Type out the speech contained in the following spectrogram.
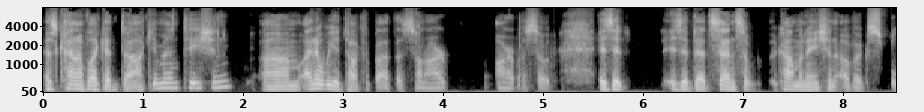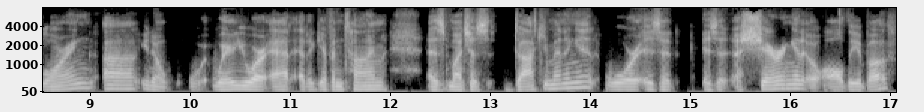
As kind of like a documentation. Um, I know we had talked about this on our our episode. Is it is it that sense of the combination of exploring, uh, you know, w- where you are at at a given time, as much as documenting it, or is it is it a sharing it, or all the above?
